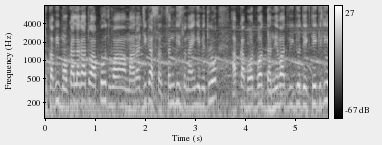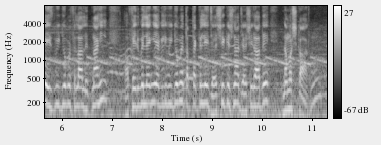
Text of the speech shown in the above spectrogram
तो कभी मौका लगा तो आपको वहाँ महाराज जी का सत्संग भी सुनाएँगे मित्रों। आपका बहुत बहुत धन्यवाद वीडियो देखने के लिए। इस वीडियो में फ़िलहाल इतना ही। फिर मिलेंगे अगली वीडियो में। तब तक के लिए जय श्री कृष्णा, जय श्री राधे। नमस्कार।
